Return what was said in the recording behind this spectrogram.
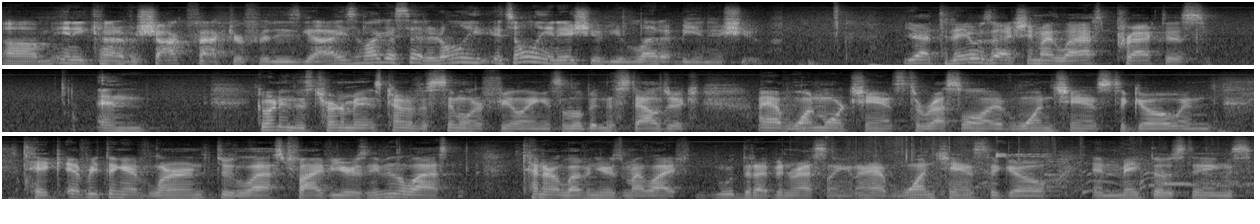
um, any kind of a shock factor for these guys. And like I said, it only it's only an issue if you let it be an issue. Yeah, today was actually my last practice, and going into this tournament is kind of a similar feeling. It's a little bit nostalgic. I have one more chance to wrestle. I have one chance to go and take everything I've learned through the last five years and even the last 10 or 11 years of my life that I've been wrestling, and I have one chance to go and make those things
